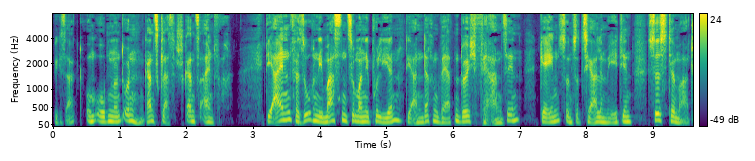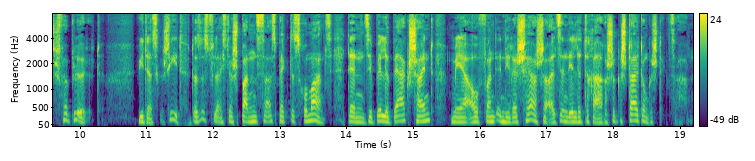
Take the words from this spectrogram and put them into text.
wie gesagt, um oben und unten. Ganz klassisch, ganz einfach. Die einen versuchen, die Massen zu manipulieren, die anderen werden durch Fernsehen, Games und soziale Medien systematisch verblödet. Wie das geschieht, das ist vielleicht der spannendste Aspekt des Romans, denn Sibylle Berg scheint mehr Aufwand in die Recherche als in die literarische Gestaltung gesteckt zu haben.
